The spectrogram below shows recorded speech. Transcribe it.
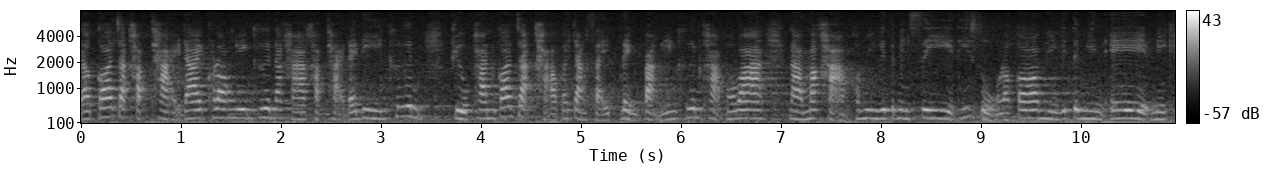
แล้วก็จะขับถ่ายได้คล่องยิ่งขึ้นนะคะ ขับถ่ายได้ดียิ่งขึ้น ผิวพรรณก็จะขาวกระจ่างใสเปล่งปลั่งยิ่งขึ้นค่ะ เพราะว่าน้ำมะขามเขามีวิตามินซีที่สูงแล้วก็มีวิตามิน A มีแค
